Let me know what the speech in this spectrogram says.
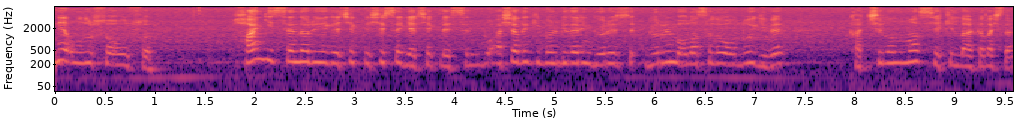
ne olursa olsun hangi senaryoya gerçekleşirse gerçekleşsin bu aşağıdaki bölgelerin görülme olasılığı olduğu gibi kaçınılmaz şekilde arkadaşlar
